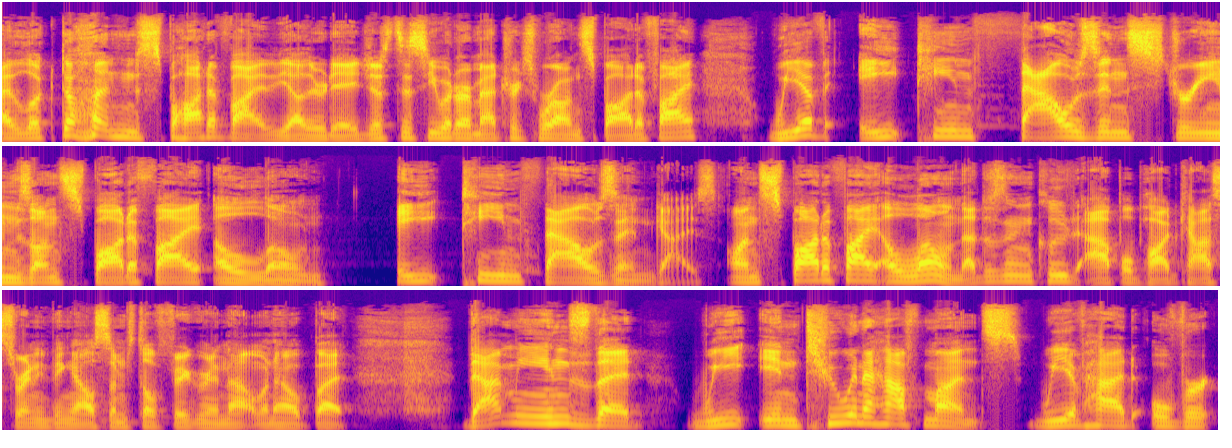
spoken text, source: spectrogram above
I looked on Spotify the other day just to see what our metrics were on Spotify. We have 18,000 streams on Spotify alone. 18,000 guys on Spotify alone. That doesn't include Apple Podcasts or anything else. I'm still figuring that one out. But that means that we, in two and a half months, we have had over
